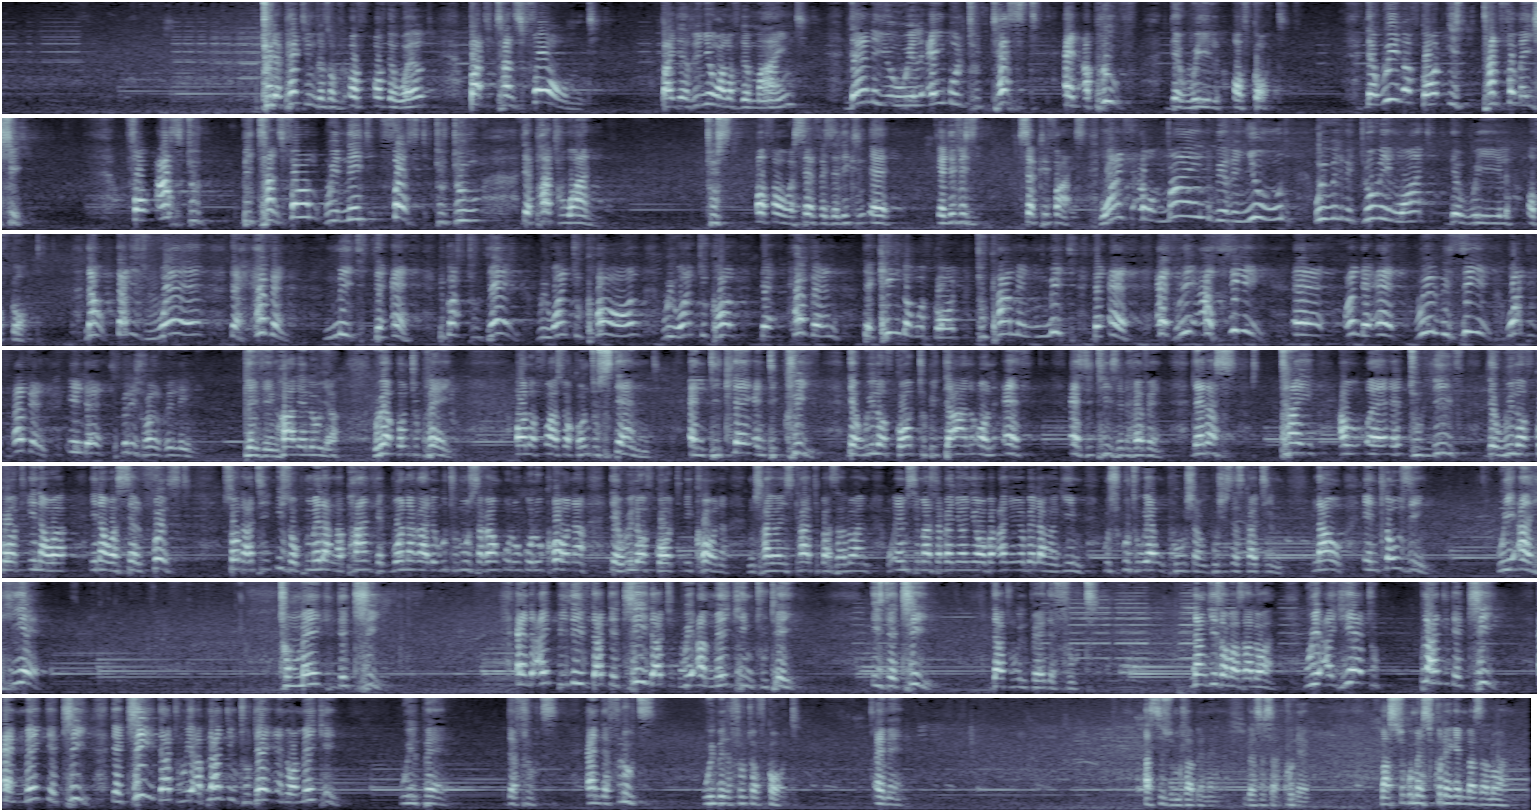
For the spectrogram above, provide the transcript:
to the patterns of, of, of the world, but transformed by the renewal of the mind, then you will able to test and approve the will of God. The will of God is transformation. For us to be transformed, we need first to do the part one, to offer ourselves as a, uh, a living sacrifice. Once our mind be renewed, we will be doing what? The will of God. Now, that is where the heaven meets the earth. Because today we want to call, we want to call the heaven, the kingdom of God, to come and meet the earth. As we are seeing uh, on the earth, we'll be seeing what is heaven in the spiritual realm. Living, hallelujah. We are going to pray. All of us are going to stand and declare and decree the will of God to be done on earth as it is in heaven. Let us try our, uh, to live the will of God in our in ourselves first. so that izophumela ngaphandle kubonakale ukuthi umusa kaNkuluNkulu ukhona the will of God ikhona. Ngishaywa isikhathi bazalwane. uMC Masa kanyonyoba anyonyobela ngakimi kusho ukuthi uyangiphusha ngiphushisa esikhathini. Now in closing we are here to make the tree. And I believe that the tree that we are making today is the tree that will bear the fruit. Nangizwa bazalwane we are here to plant the tree and make the tree. The tree that we are planting today and we're making will bear the fruits. And the fruits will be the fruit of god. Amen. Bese bazalwane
